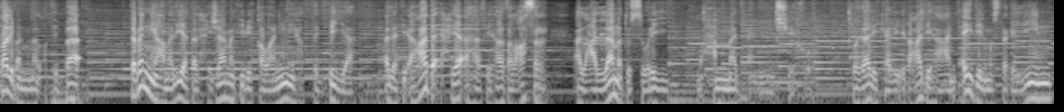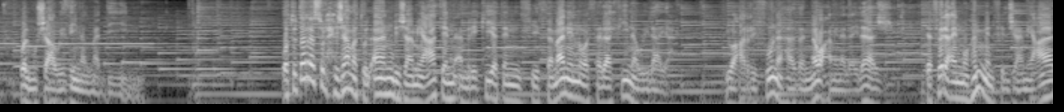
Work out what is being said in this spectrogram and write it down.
طالبا من الأطباء تبني عملية الحجامة بقوانينها الطبية التي أعاد إحياءها في هذا العصر العلامة السوري محمد أمين شيخو وذلك لإبعادها عن أيدي المستغلين والمشعوذين الماديين. وتدرس الحجامة الآن بجامعات أمريكية في 38 ولاية. يعرفون هذا النوع من العلاج كفرع مهم في الجامعات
